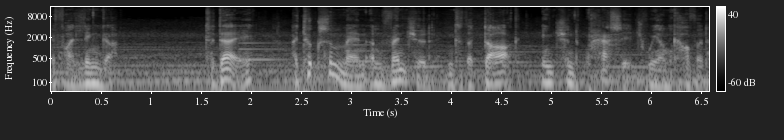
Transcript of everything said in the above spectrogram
if I linger. Today, I took some men and ventured into the dark, ancient passage we uncovered.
